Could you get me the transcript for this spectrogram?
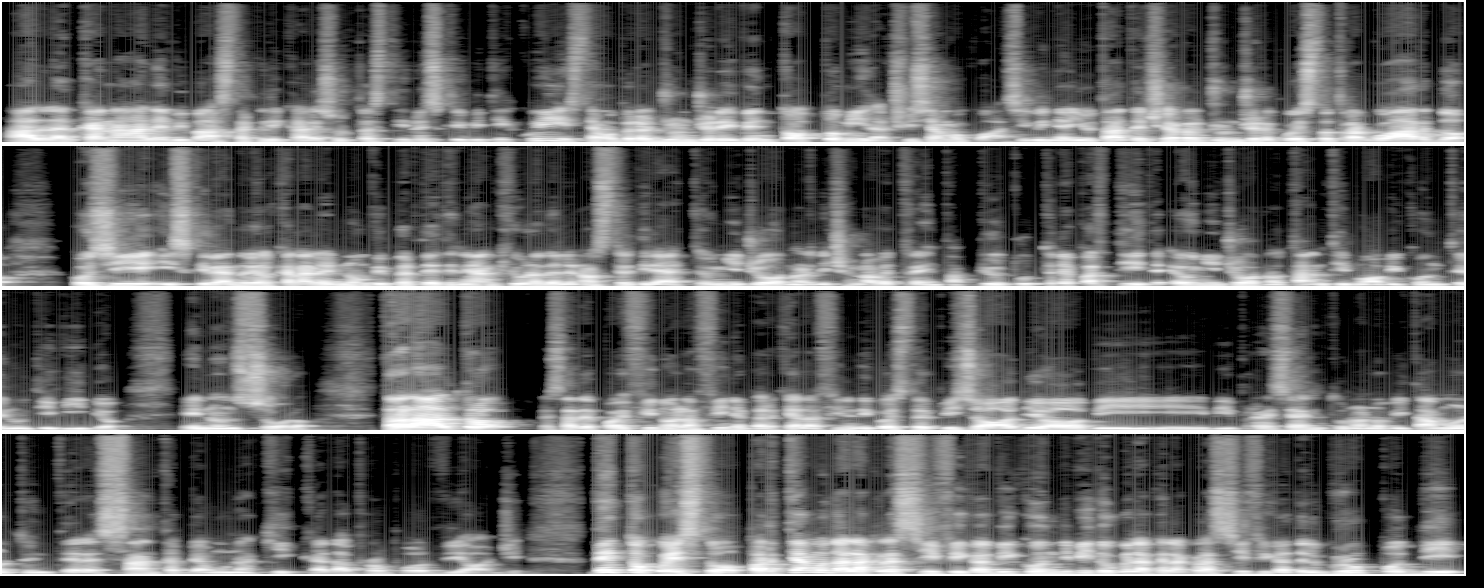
al canale. Vi basta cliccare sul tastino iscriviti qui. Stiamo per raggiungere i 28.000, ci siamo quasi. Quindi aiutateci a raggiungere questo traguardo. Così iscrivendovi al canale non vi perdete neanche una delle nostre dirette ogni giorno alle 19.30 più tutte le partite e ogni giorno tanti nuovi contenuti video e non solo. Tra l'altro, restate poi fino alla fine perché alla fine di questo episodio vi, vi, presento una novità molto interessante, abbiamo una chicca da proporvi oggi. Detto questo, partiamo dalla classifica, vi condivido quella che è la classifica del gruppo D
